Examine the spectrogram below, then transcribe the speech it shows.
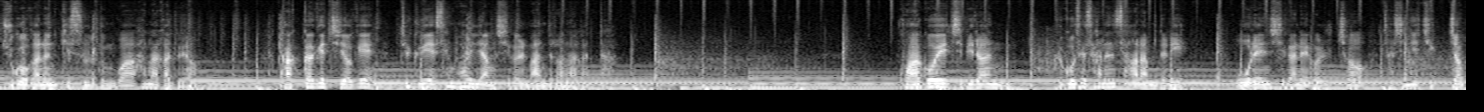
죽어가는 기술 등과 하나가 되어 각각의 지역의 특유의 생활 양식을 만들어 나갔다. 과거의 집이란 그곳에 사는 사람들이 오랜 시간에 걸쳐 자신이 직접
